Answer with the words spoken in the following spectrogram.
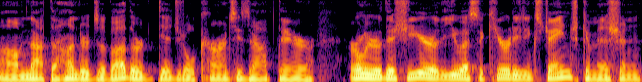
um, not the hundreds of other digital currencies out there. Earlier this year, the U.S. Securities and Exchange Commission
